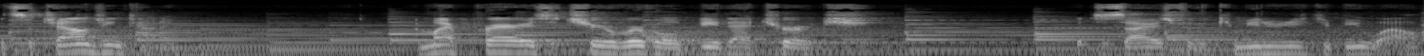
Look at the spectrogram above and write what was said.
It's a challenging time. And my prayer is that Sugar River will be that church that desires for the community to be well.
